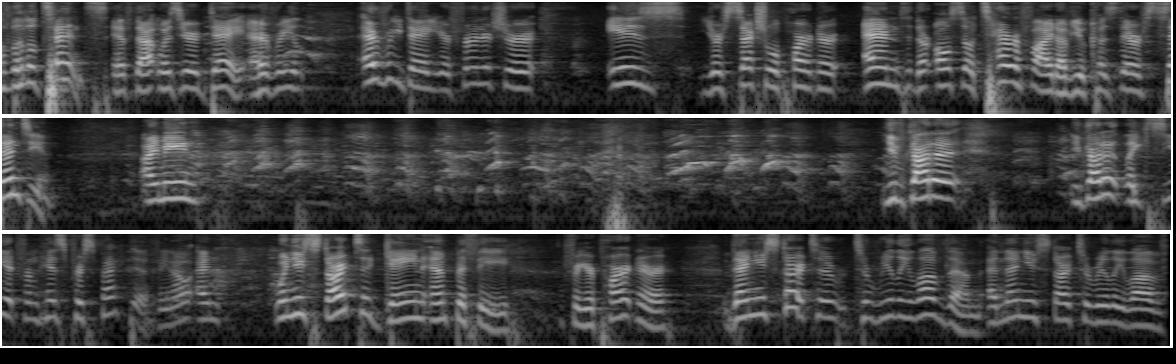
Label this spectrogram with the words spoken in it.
a little tense if that was your day. Every every day, your furniture is your sexual partner, and they're also terrified of you because they're sentient. I mean. you've got to you've got to like see it from his perspective you know and when you start to gain empathy for your partner then you start to, to really love them and then you start to really love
